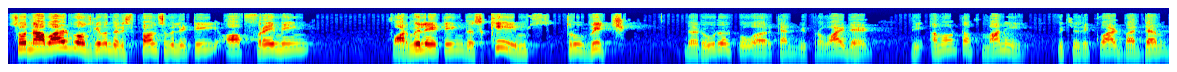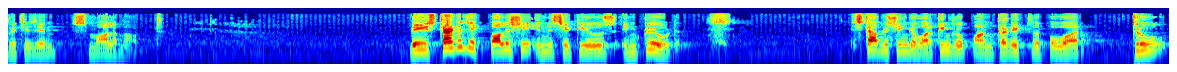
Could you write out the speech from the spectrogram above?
So NABARD was given the responsibility of framing, formulating the schemes through which the rural poor can be provided the amount of money which is required by them which is in small amount. The strategic policy initiatives include establishing a working group on credit to the poor through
